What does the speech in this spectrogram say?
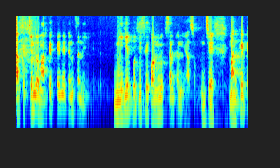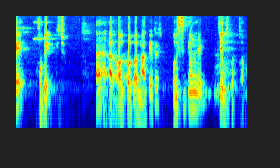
মার্কেট চলবে মার্কেটকে নিয়ে টেনশন নেই। নিজের প্রতি সেই কনভিকশনটা নিয়ে আসুন যে মার্কেটে হবে কিছু। হ্যাঁ আর অল্প অল্প মার্কেটের পরিস্থিতি অনুযায়ী চেঞ্জ করতে হবে।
